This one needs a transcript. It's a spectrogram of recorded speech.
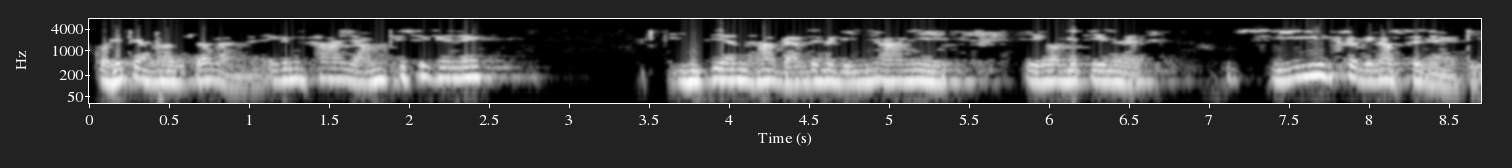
කොහෙට යනවද කියලා දන්නේ නැහැ. ඒක නිසා යම් කිසි කෙනෙක් ඉන්ද්‍රියන් හා බැඳෙන විඥානයේ ඒ වගේ තියෙන ශීඝ්‍ර වෙනස් වෙන හැටි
